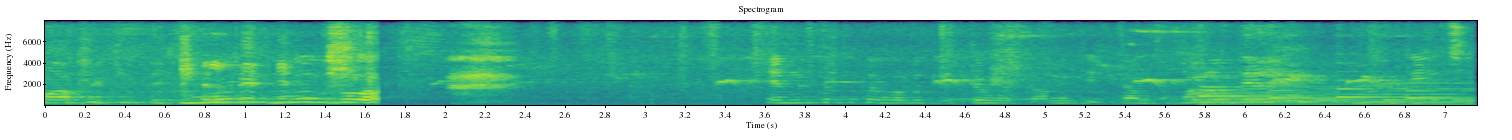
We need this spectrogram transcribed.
মুখ ধোয়া। এমনি থেকে তো হলুদ দিতে হতো আমি দিতাম। হলুদ দিলে? দিয়েছি।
